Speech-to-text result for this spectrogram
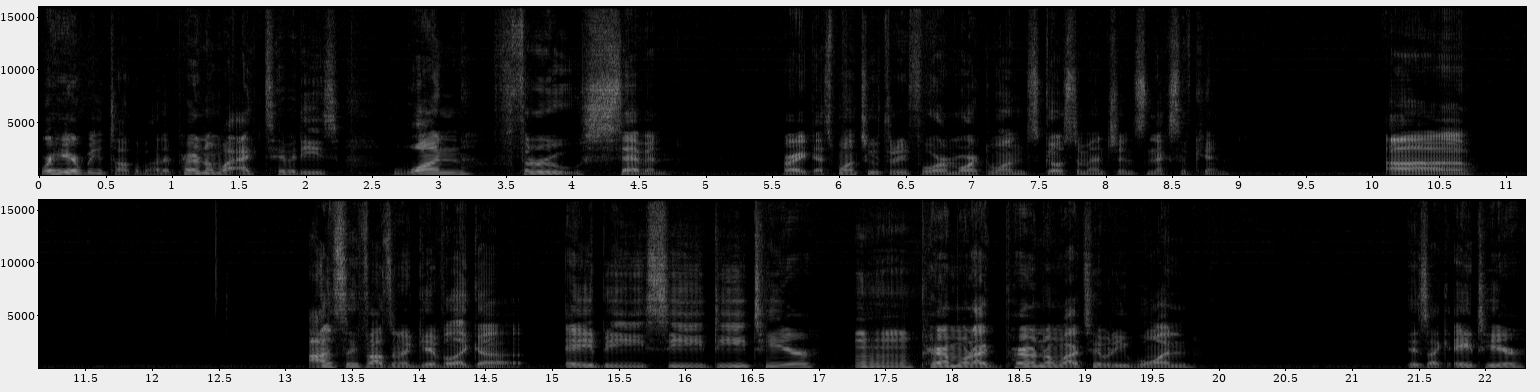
we're here, we can talk about it. Paranormal activities one through seven. Right, that's one, two, three, four, marked ones, ghost dimensions, next of kin. Uh honestly if I was gonna give like a A B C D tier, Mm-hmm. paranormal paranormal activity one is like A tier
